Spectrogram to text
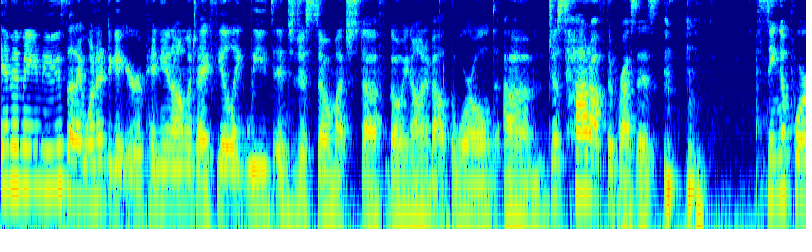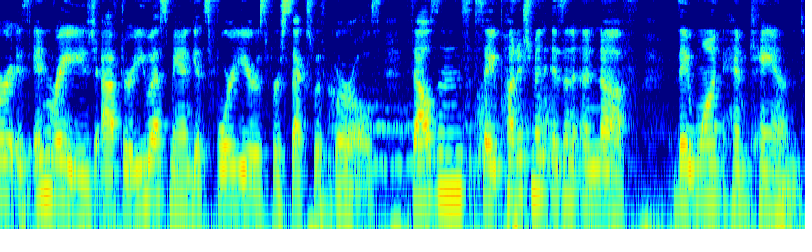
MMA news that I wanted to get your opinion on, which I feel like leads into just so much stuff going on about the world. Um, just hot off the presses. Singapore is enraged after a U.S. man gets four years for sex with girls. Thousands say punishment isn't enough. They want him canned.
